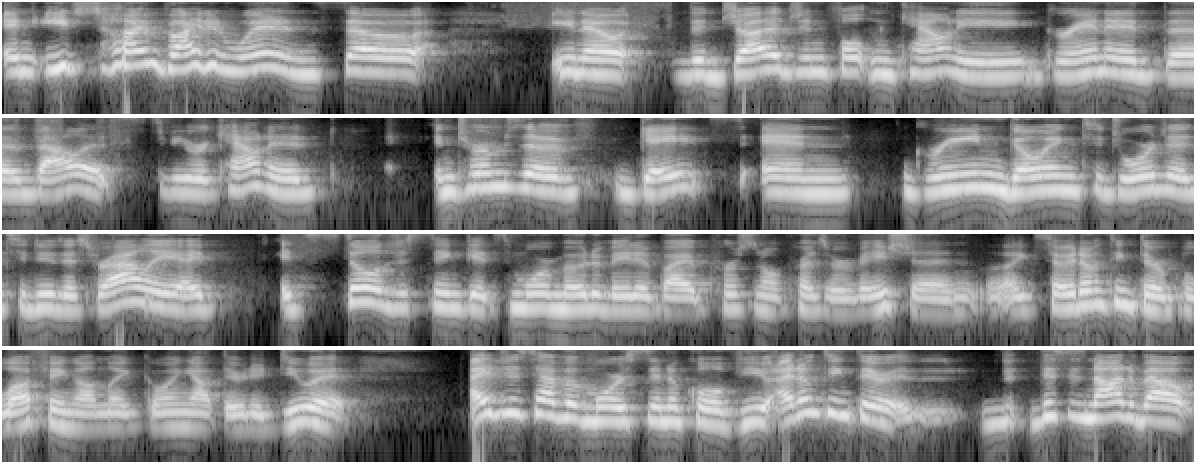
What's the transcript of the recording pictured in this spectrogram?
and each time Biden wins. So, you know, the judge in Fulton County granted the ballots to be recounted. In terms of Gaetz and Greene going to Georgia to do this rally, I it still just think it's more motivated by personal preservation. Like, so I don't think they're bluffing on like going out there to do it. I just have a more cynical view. I don't think they're. Th- this is not about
